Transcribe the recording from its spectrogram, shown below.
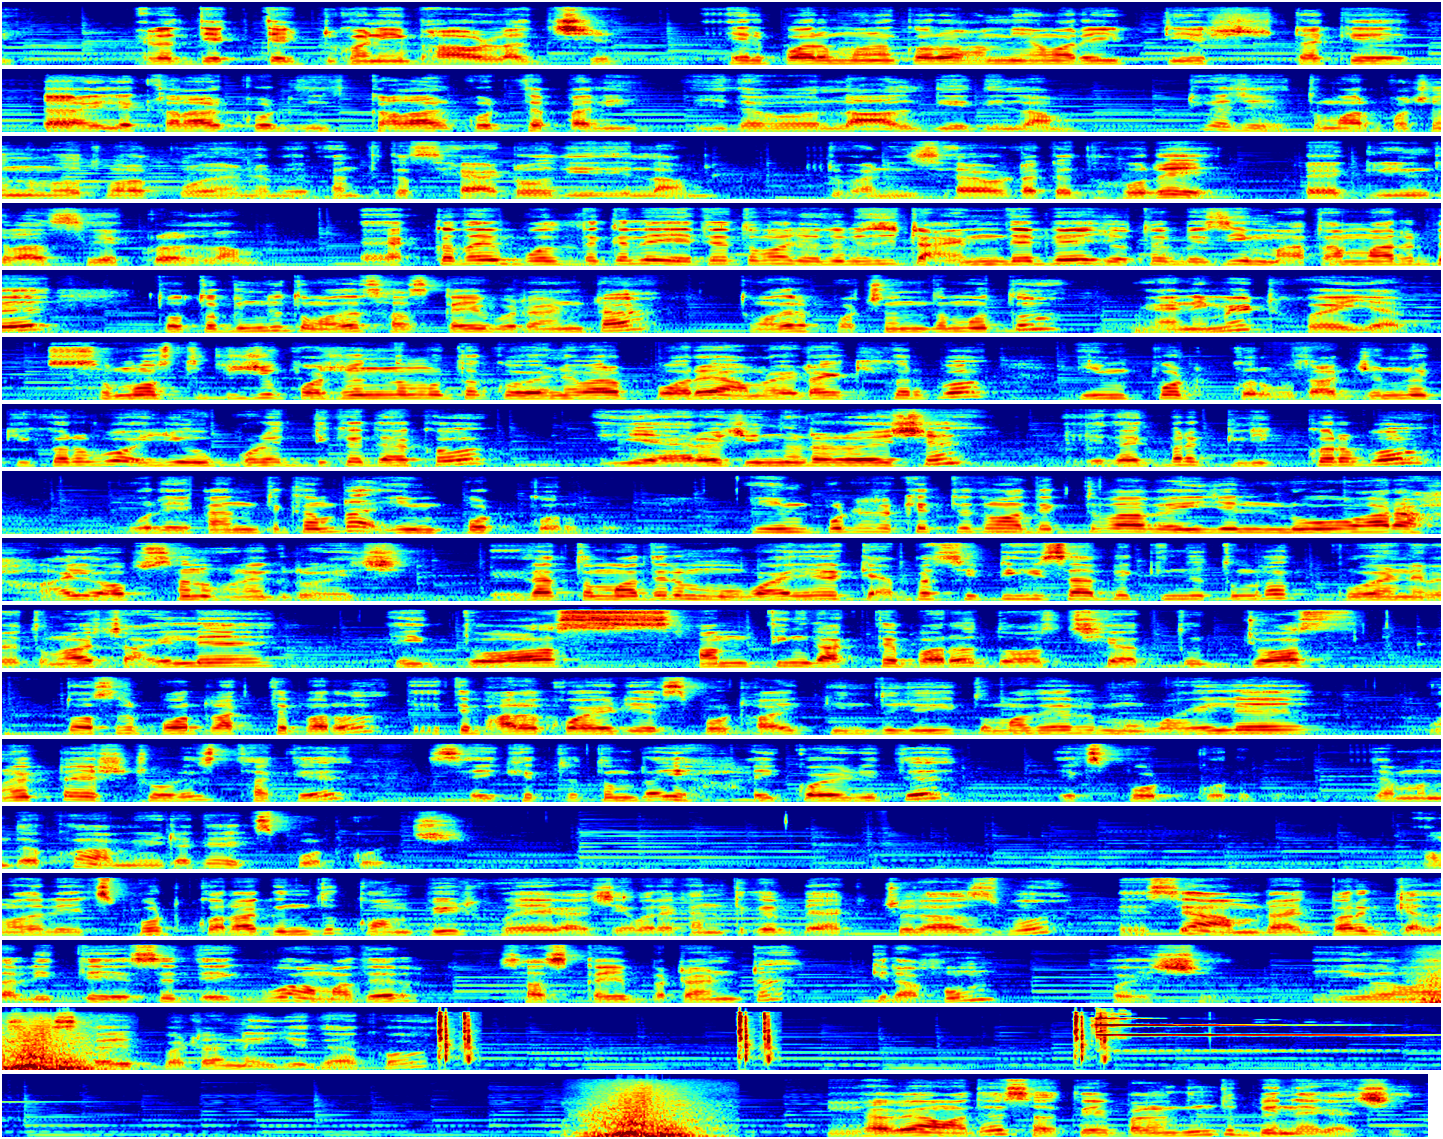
এটা দেখতে একটুখানি ভালো লাগছে। এরপর মনে করো আমি আমার এই টেক্সটটাকে চাইলে কালার কালার করতে পারি। এই যে দেখো লাল দিয়ে দিলাম, ঠিক আছে? তোমার পছন্দ মতো তোমরা করে নেবে। এখান থেকে শ্যাডো দিয়ে দিলাম। একটুখানি শ্যাডোটাকে ধরে গ্রিন কালার সিলেক্ট করলাম এক কথায় বলতে গেলে এতে তোমার যত বেশি টাইম দেবে, যত বেশি মাথা মারবে, তত কিন্তু তোমাদের সাবস্ক্রাইব বাটনটা তোমাদের পছন্দ মতো অ্যানিমেট হয়ে যাবে। সমস্ত কিছু পছন্দ মতো করে নেওয়ার পরে আমরা এটাকে কী করব? ইম্পোর্ট করব। তার জন্য কি করব? এই উপরের দিকে দেখো, এই অ্যারো চিহ্নটা রয়েছে এটা একবার ক্লিক করব, ওর এখান থেকে আমরা ইম্পোর্ট করব। ইম্পোর্টের ক্ষেত্রে তোমরা দেখতে পাবে এই যে লো আর হাই অপশান অনেক রয়েছে। এটা তোমাদের মোবাইলের ক্যাপাসিটি হিসাবে কিন্তু তোমরা করে নেবে। তোমরা চাইলে এই দশ সামথিং রাখতে পারো, দশ, ছিয়াত্তর, দশ, দশের পর রাখতে পারো। এতে ভালো কোয়ালিটি এক্সপোর্ট হয়। কিন্তু যদি তোমাদের মোবাইলে অনেকটা স্টোরেজ থাকে, সেই ক্ষেত্রে তোমরা এই হাই কোয়ালিটিতে এক্সপোর্ট করবে। যেমন দেখো, আমি এটাকে এক্সপোর্ট করছি। আমাদের এক্সপোর্ট করা কিন্তু কমপ্লিট হয়ে গেছে। এবার এখান থেকে ব্যাক চলে আসব। এসে আমরা একবার গ্যালারিতে এসে দেখব আমাদের সাবস্ক্রাইব বাটনটা কীরকম হয়েছে। এই হলো আমার সাবস্ক্রাইব বাটন এই যে দেখো। এইভাবে আমাদের সাবস্ক্রাইব বাটন কিন্তু বেনে গেছে।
